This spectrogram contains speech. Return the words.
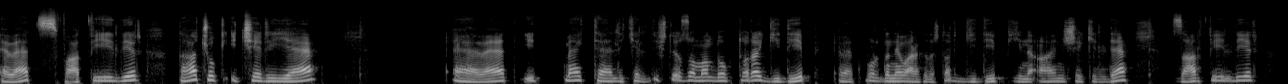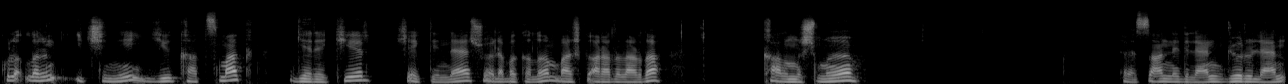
Evet sıfat fiildir. Daha çok içeriye, evet it gitmek tehlikelidir. İşte o zaman doktora gidip evet burada ne var arkadaşlar? Gidip yine aynı şekilde zarf fiildir. Kulakların içini yıkatmak gerekir şeklinde. Şöyle bakalım başka aradalarda kalmış mı? Evet zannedilen, görülen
